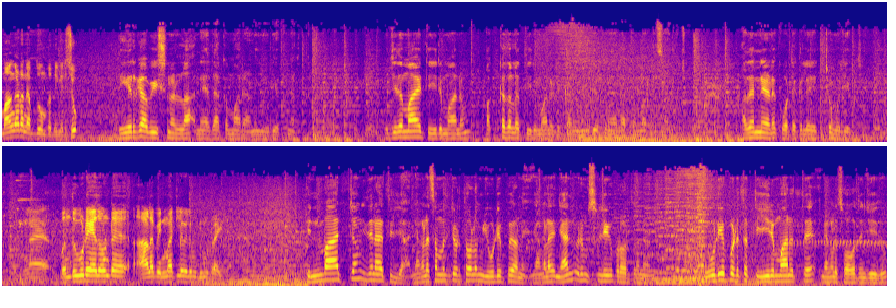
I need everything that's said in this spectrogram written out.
മാങ്ങാടൻ അബ്ദുവും പ്രതികരിച്ചു. ദീർഘവീക്ഷണമുള്ള നേതാക്കന്മാരാണ് യു ഡി എഫിനകത്ത് ഉചിതമായ തീരുമാനം പക്കതുള്ള തീരുമാനം എടുക്കാൻ യു ഡി എഫ് നേതാക്കന്മാർക്ക് സാധിച്ചു. അതുതന്നെയാണ് കോട്ടക്കലിലെ ഏറ്റവും വലിയ വിജയം. നിങ്ങളെ ബന്ധു കൂടി ആയതുകൊണ്ട് ആളെ പിന്മാറ്റിൽ വലിയ ബുദ്ധിമുട്ടായില്ല. പിന്മാറ്റം ഇതിനകത്തില്ല. ഞങ്ങളെ സംബന്ധിച്ചിടത്തോളം യു ഡി എഫ് ആണ്. ഞങ്ങളെ ഞാൻ ഒരു മുസ്ലിം ലീഗ് പ്രവർത്തകനാണ്. യു ഡി എഫ് എടുത്ത തീരുമാനത്തെ ഞങ്ങൾ സ്വാഗതം ചെയ്തു.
